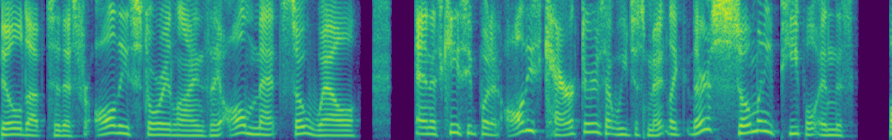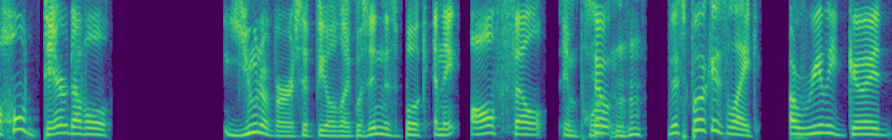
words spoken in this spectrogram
build up to this for all these storylines. They all met so well. And as Casey put it, all these characters that we just met, like there are so many people in this, the whole Daredevil universe, it feels like, was in this book, and they all felt important. hmm This book is like a really good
